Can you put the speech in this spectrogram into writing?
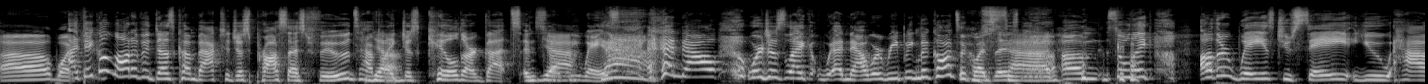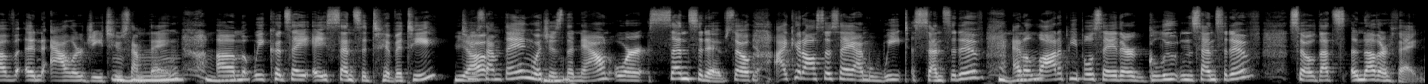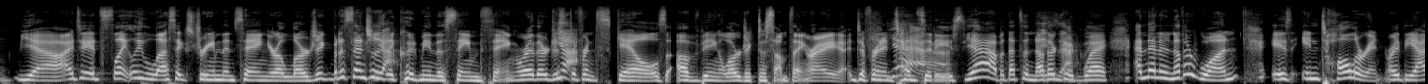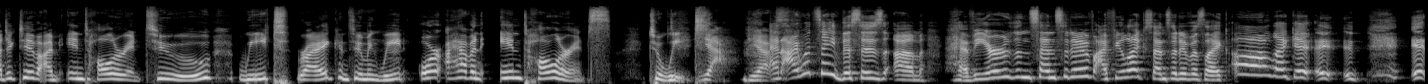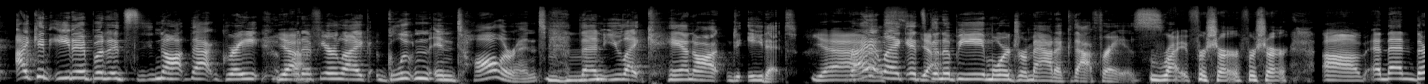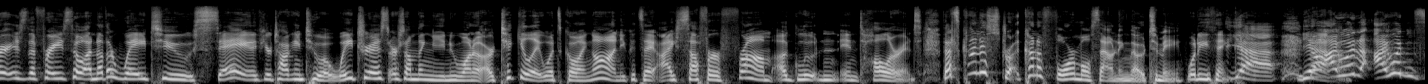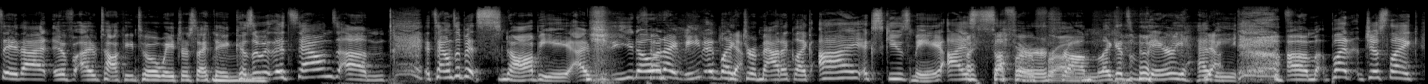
Uh, boy. I think a lot of it does come back to just processed foods have yeah. like just killed our guts in so yeah. many ways. Yeah. And now we're just like, and now we're reaping the consequences. Um, so like other ways to say you have an allergy to mm-hmm. something. Mm-hmm. Um, we could say a sensitivity yep. to something, which mm-hmm. is the noun, or sensitive. So yep. I could also say I'm wheat sensitive, mm-hmm. and a lot of people say they're gluten sensitive. So that's another thing. Yeah, I'd say it's slightly less extreme than saying you're allergic, but essentially yeah. they could mean the same thing, right? They're just yeah. different scales of being allergic to something, right? Different intensities. Yeah, yeah but that's another exactly. good way. And then another one is intolerant, right? The adjective I'm intolerant to wheat, right? Consuming mm-hmm. wheat, or I have an intolerance to wheat. Yeah. Yeah. And I would say this is um heavier than sensitive. I feel like sensitive is like, oh, like it it it, it I can eat it, but it's not that great. Yeah. But if you're like gluten intolerant, mm-hmm. then you like cannot eat it. Yeah. Right? Like it's yeah. gonna be more dramatic, that phrase. Right, for sure, for sure. Um, and then there is the phrase. So another way to say if you're talking to a waitress or something you want to articulate what's going on, you could say, I suffer from a gluten intolerance. That's kind of str- kind of formal sounding though to me. What do you think? Yeah, yeah. No, I would I wouldn't say that if I'm talking to a waitress. I think because mm. it, it, sounds um it sounds a bit snobby. I you know what I mean? And like yeah. dramatic. Like I excuse me, I, I suffer, suffer from. from. Like it's very heavy. yeah. Um, but just like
